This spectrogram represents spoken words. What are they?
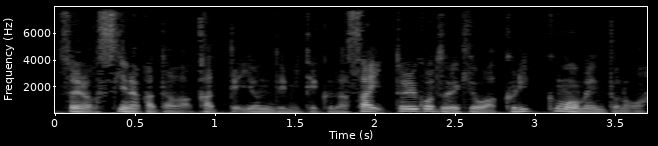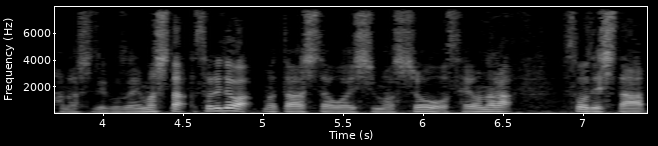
そういうのが好きな方は買って読んでみてください。ということで今日はクリックモーメントのお話でございました。それではまた明日お会いしましょう。さようなら。そうでした。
